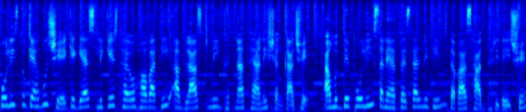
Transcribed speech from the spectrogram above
પોલીસનું કહેવું છે કે ગેસ લીકેજ થયો હોવાથી આ બ્લાસ્ટની ઘટના થયાની શંકા છે. આ મુદ્દે પોલીસ અને એફએસએલની ટીમ તપાસ હાથ ધરી રહી છે.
